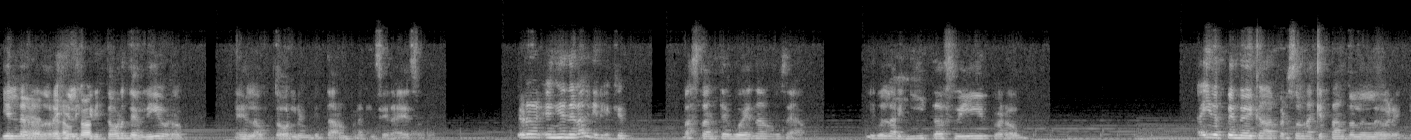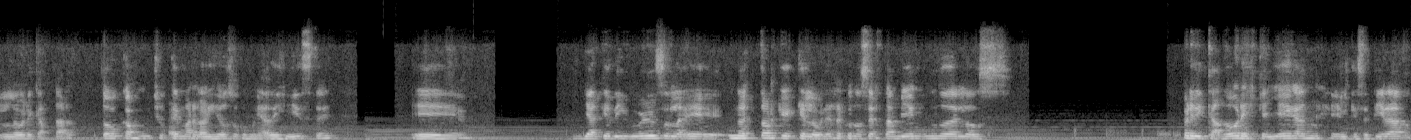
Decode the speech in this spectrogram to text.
Y el narrador es el escritor del libro. El autor lo invitaron para que hiciera eso. Pero en general diría que bastante buena. O sea, digo larguita, sí, pero ahí depende de cada persona que tanto le logre, logre captar. Toca mucho tema religioso, como ya dijiste. Eh, ya que digo eso, eh, un actor que, que logré reconocer también, uno de los predicadores que llegan, el que se tira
